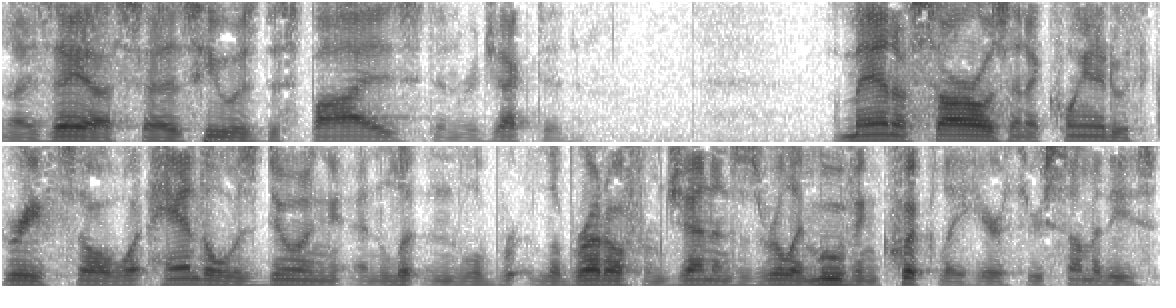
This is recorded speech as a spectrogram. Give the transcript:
And Isaiah says, He was despised and rejected. A man of sorrows and acquainted with grief. So, what Handel was doing in the libretto from Jennens is really moving quickly here through some of these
